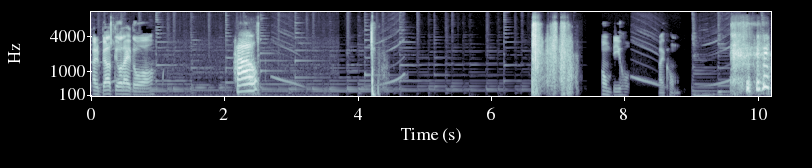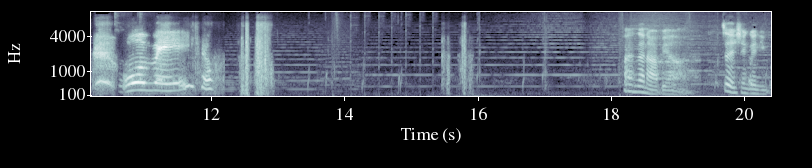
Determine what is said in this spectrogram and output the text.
那你不要丢太多哦。好，控逼火，麦控。我没有。饭在哪边啊？这里先给你们。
